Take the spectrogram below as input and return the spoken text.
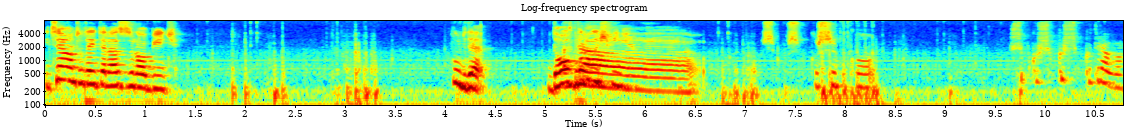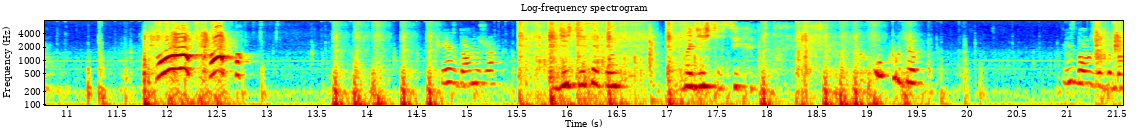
I co ja mam tutaj teraz zrobić? Kurde. Dobra. A świnie? Szybko, szybko, szybko. Szybko, szybko, szybko trawa. O! O! Czy ja zdążę? 30 sekund. 20 sekund. O kurde. Nie zdążę chyba.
